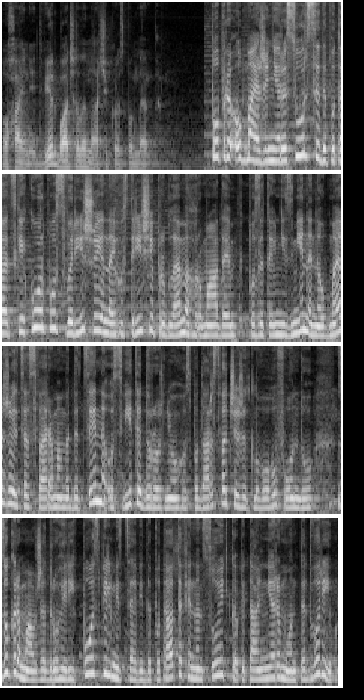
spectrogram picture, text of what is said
Охайний двір бачили наші кореспонденти. Попри обмежені ресурси, депутатський корпус вирішує найгостріші проблеми громади. Позитивні зміни не обмежуються сферами медицини, освіти, дорожнього господарства чи житлового фонду. Зокрема, вже другий рік поспіль місцеві депутати фінансують капітальні ремонти дворів.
